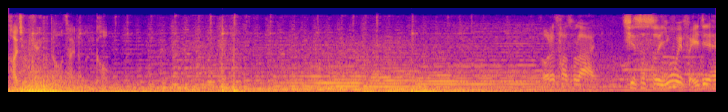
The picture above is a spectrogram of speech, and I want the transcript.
他就晕倒在了门口。后来查出来，其实是因为肺结核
